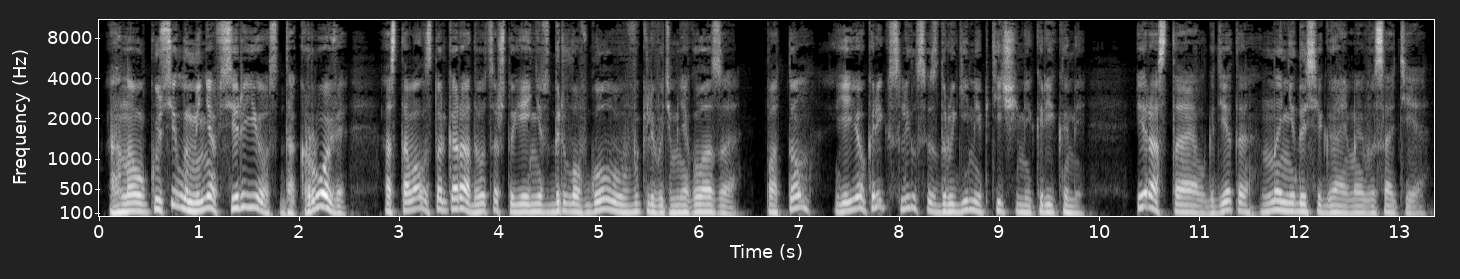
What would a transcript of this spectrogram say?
Она укусила меня всерьез, до крови. Оставалось только радоваться, что ей не взбрело в голову выклевать мне глаза. Потом ее крик слился с другими птичьими криками и растаял где-то на недосягаемой высоте.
